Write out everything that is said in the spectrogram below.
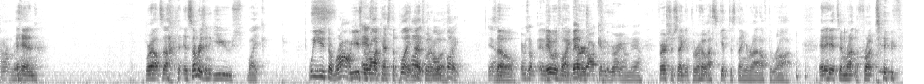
I don't remember. And we're outside, and some reason you like we used a rock. we used as the rock as the plate. plate, That's what it was. Plate. Yeah. So There was a It was like first- bedrock in the ground. Yeah. first or second throw, I skipped this thing right off the rock, and it hits him right in the front tooth.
